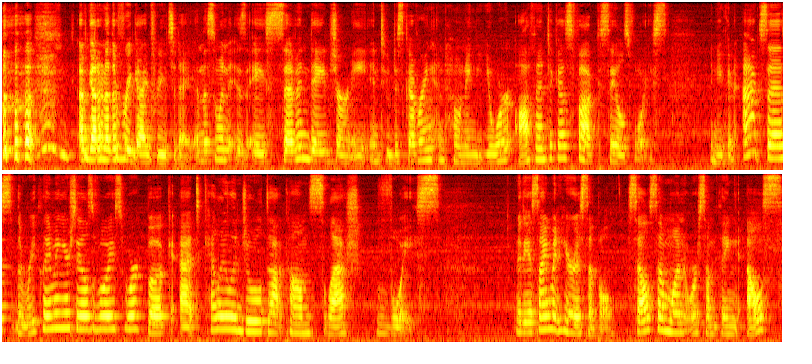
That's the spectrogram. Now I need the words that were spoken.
I've got another free guide for you today, and this one is a seven day journey into discovering and honing your authentic as fuck sales voice. And you can access the Reclaiming Your Sales Voice workbook at kelilynjewel.com slash voice. Now, the assignment here is simple sell someone or something else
